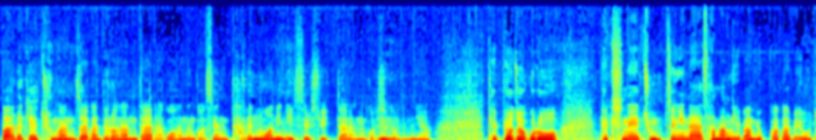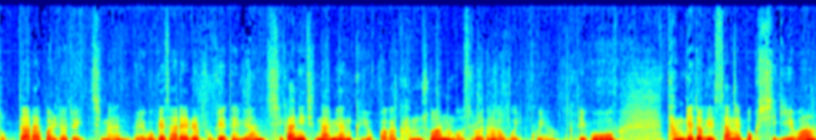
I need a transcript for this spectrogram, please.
빠르게 중환자가 늘어난다라고 하는 것은 다른 원인이 있을 수 있다라는 것이거든요. 음. 대표적으로 백신의 중증이나 사망 예방 효과가 매우 높다라고 알려져 있지만 외국의 사례를 보게 되면 시간이 지나면 그 효과가 감소하는 것으로 나오고 음. 있고요. 그리고 단계적 일상회복 시기와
